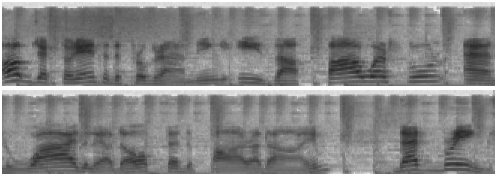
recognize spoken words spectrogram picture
Object-oriented programming is a powerful and widely adopted paradigm that brings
